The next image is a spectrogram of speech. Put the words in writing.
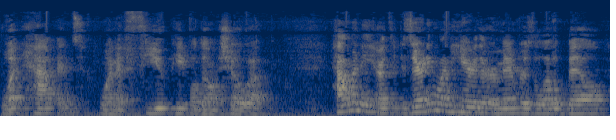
what happens when a few people don't show up. How many, are, is there anyone here that remembers a little bill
